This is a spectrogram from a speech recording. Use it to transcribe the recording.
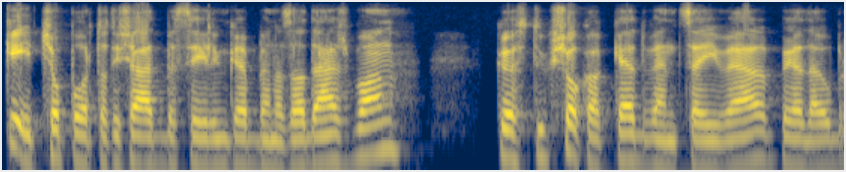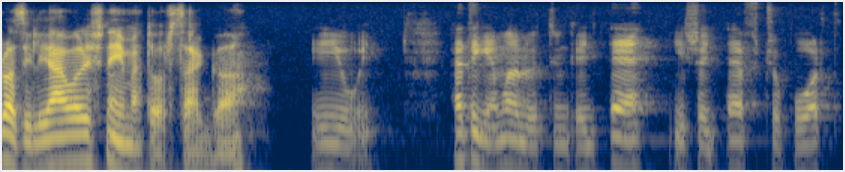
Két csoportot is átbeszélünk ebben az adásban, köztük sokak kedvenceivel, például Brazíliával és Németországgal. Jó. Hát igen, van előttünk egy E és egy F csoport.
